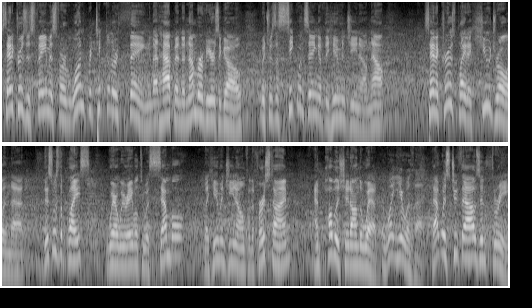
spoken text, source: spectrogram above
Santa Cruz is famous for one particular thing that happened a number of years ago, which was the sequencing of the human genome. Now, Santa Cruz played a huge role in that. This was the place where we were able to assemble the human genome for the first time and publish it on the web. And what year was that? That was 2003.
